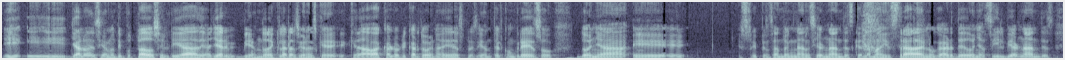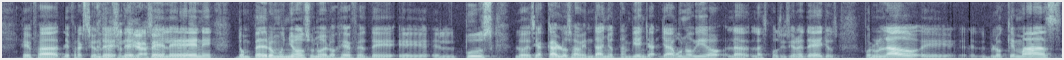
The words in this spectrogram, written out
Y, ya lo decían los diputados el día de ayer, viendo declaraciones que, que daba Carlos Ricardo Benavides, presidente del Congreso, doña eh, estoy pensando en Nancy Hernández, que es la magistrada, en lugar de doña Silvia Hernández, jefa de fracción, de, del PLN, don Pedro Muñoz, uno de los jefes del de, eh, PUS, lo decía Carlos Avendaño también, ya, ya uno vio las posiciones de ellos. Por un lado, eh, el bloque más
